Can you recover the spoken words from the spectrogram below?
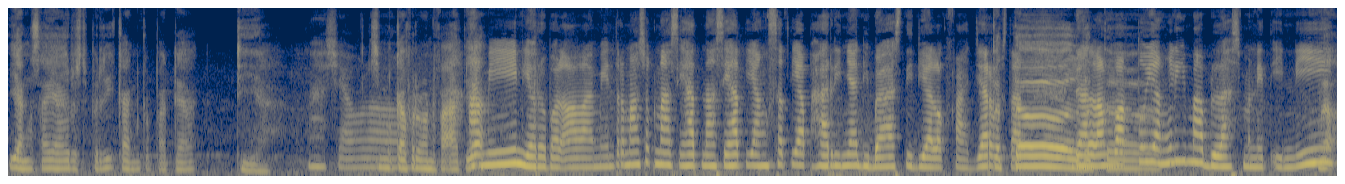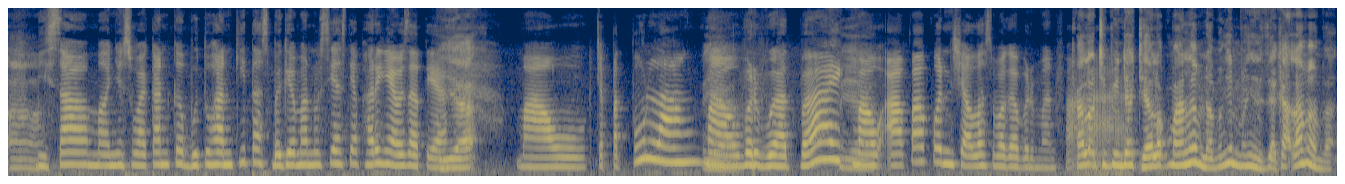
yang saya harus berikan kepada dia. Masya Allah. Semoga bermanfaat ya. Amin ya robbal alamin. Termasuk nasihat-nasihat yang setiap harinya dibahas di dialog fajar, Ustaz. Betul. Dalam betul. waktu yang 15 menit ini Nah, ah. bisa menyesuaikan kebutuhan kita sebagai manusia setiap harinya, Ustaz ya. Iya, Mau cepat pulang, Iya. mau berbuat baik, Iya. mau apa pun insya Allah semoga bermanfaat. kalau dipindah dialog malam lah mungkin mungkin agak lama, Mbak.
